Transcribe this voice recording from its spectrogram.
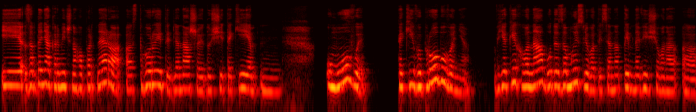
І завдання кармічного партнера е, створити для нашої душі такі умови, такі випробування, в яких вона буде замислюватися над тим, навіщо вона. Е,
